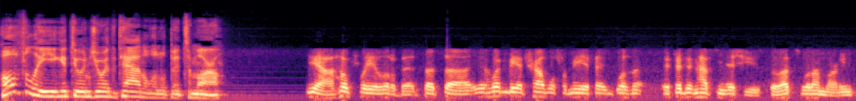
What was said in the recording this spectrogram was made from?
hopefully you get to enjoy the town a little bit tomorrow. Yeah, hopefully a little bit, but uh, it wouldn't be a trouble for me if it wasn't if it didn't have some issues. So that's what I'm learning.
